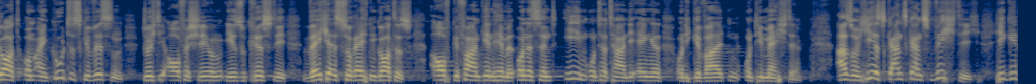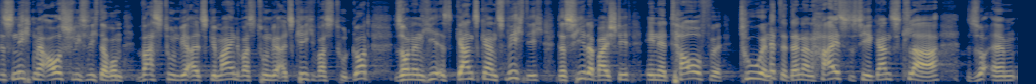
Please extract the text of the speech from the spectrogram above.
Gott um ein gutes Gewissen durch die Auferstehung Jesu Christi, welcher ist zu Rechten Gottes, aufgefahren gen Himmel. Und es sind ihm untertan die Engel und die Gewalten und die Mächte. Also hier ist ganz, ganz wichtig. Hier geht es nicht mehr ausschließlich darum, was tun wir als Gemeinde, was tun wir als Kirche, was tut Gott, sondern hier ist ganz, ganz wichtig, dass hier dabei steht, in der Taufe tun. Denn dann heißt es hier ganz klar, so, ähm,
